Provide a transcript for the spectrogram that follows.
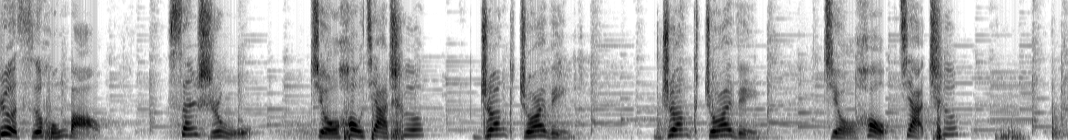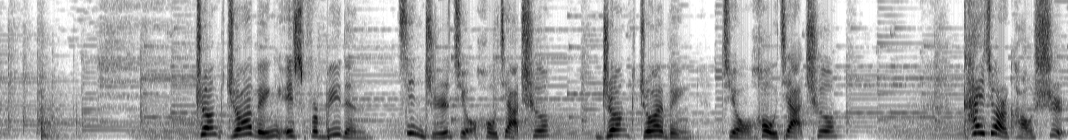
热词红宝，三十五，酒后驾车，drunk driving，drunk driving，酒后驾车。Drunk driving is forbidden，禁止酒后驾车。Drunk driving，酒后驾车。开卷考试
